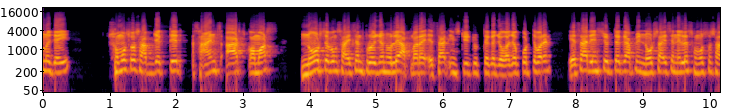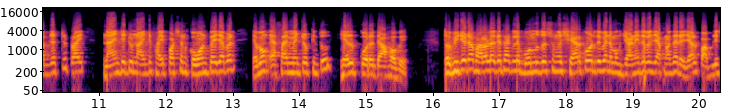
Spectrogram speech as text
অনুযায়ী সমস্ত সাবজেক্টের সায়েন্স আর্টস কমার্স নোটস এবং সাজেশন প্রয়োজন হলে আপনারা এসআর ইনস্টিটিউট থেকে যোগাযোগ করতে পারেন। এসআর ইনস্টিটিউট থেকে আপনি নোট সাজেশন নিলে সমস্ত সাবজেক্টের প্রায় ninety two ninety five percent common পেয়ে যাবেন এবং অ্যাসাইনমেন্টও কিন্তু হেল্প করে দেওয়া হবে। তো ভিডিওটা ভালো লেগে থাকলে বন্ধুদের সঙ্গে শেয়ার করে দেবেন এবং জানিয়ে দেবেন যে আপনাদের রেজাল্ট পাবলিশ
